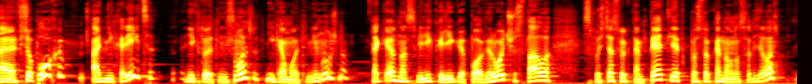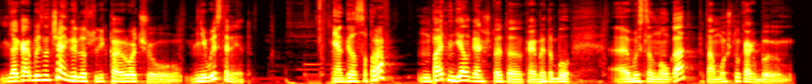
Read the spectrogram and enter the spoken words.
Э, все плохо, одни корейцы, никто это не смотрит, никому это не нужно. Такая у нас Великая Лига по Overwatch стала спустя сколько там, 5 лет, после того, как она у нас родилась. Я как бы изначально говорил, что Лига по Overwatch не выстрелит. Я оказался прав, Понятное дело, конечно, что это, как бы, это был э, выстрел наугад, потому что, ну, как бы,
